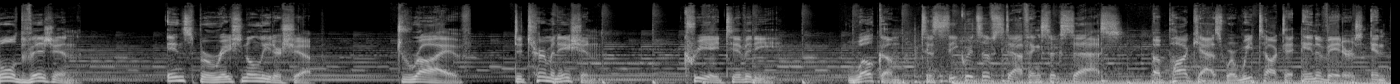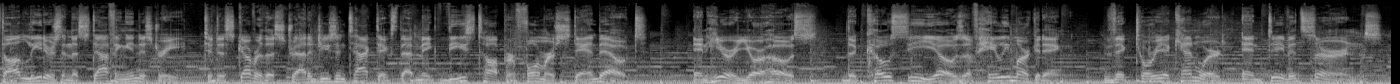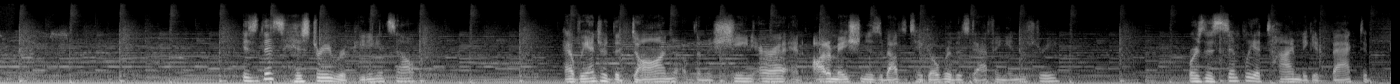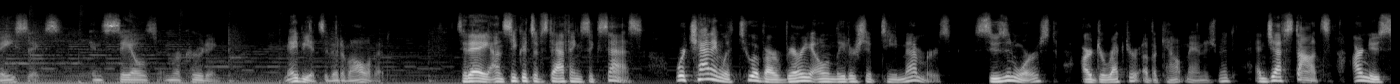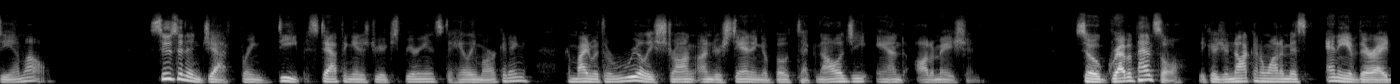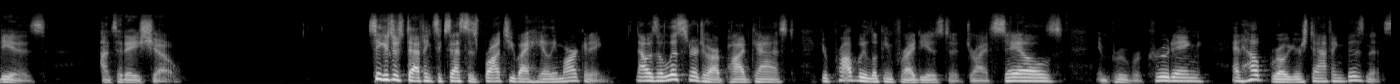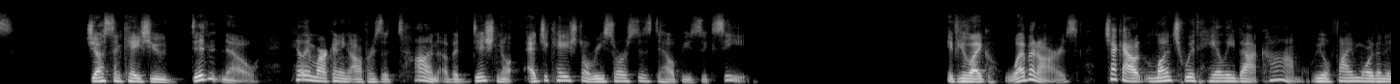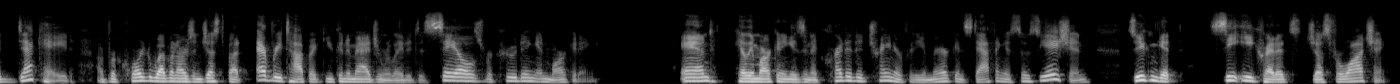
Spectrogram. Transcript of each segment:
bold vision, inspirational leadership, drive, determination, creativity. Welcome to Secrets of Staffing Success, a podcast where we talk to innovators and thought leaders in the staffing industry to discover the strategies and tactics that make these top performers stand out. And here are your hosts, the co CEOs of Haley Marketing, Victoria Kenward and David Searns. Is this history repeating itself? Have we entered the dawn of the machine era and automation is about to take over the staffing industry? Or is this simply a time to get back to basics in sales and recruiting? Maybe it's a bit of all of it. Today on Secrets of Staffing Success, we're chatting with two of our very own leadership team members, Susan Wurst, our Director of Account Management, and Jeff Stotts, our new CMO. Susan and Jeff bring deep staffing industry experience to Haley Marketing, combined with a really strong understanding of both technology and automation. So grab a pencil because you're not going to want to miss any of their ideas on today's show. Secrets of Staffing Success is brought to you by Haley Marketing. Now, as a listener to our podcast, you're probably looking for ideas to drive sales, improve recruiting, and help grow your staffing business. Just in case you didn't know, Haley Marketing offers a ton of additional educational resources to help you succeed. If you like webinars, check out lunchwithhaley.com, you'll find more than a decade of recorded webinars on just about every topic you can imagine related to sales, recruiting, and marketing. And Haley Marketing is an accredited trainer for the American Staffing Association, so you can get CE credits just for watching.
